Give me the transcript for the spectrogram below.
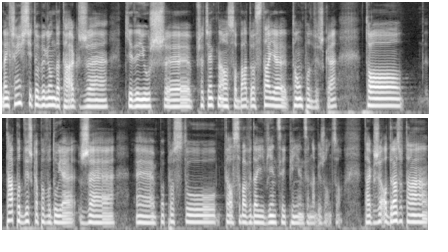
Najczęściej to wygląda tak, że kiedy już e, przeciętna osoba dostaje tą podwyżkę, to ta podwyżka powoduje, że po prostu ta osoba wydaje więcej pieniędzy na bieżąco. Także od razu ta,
